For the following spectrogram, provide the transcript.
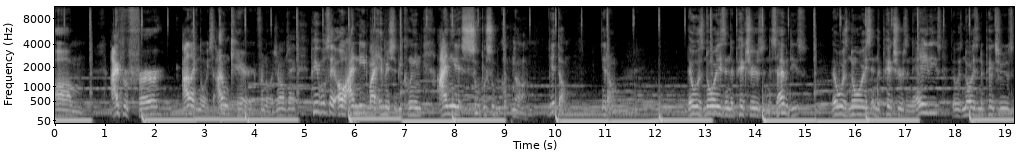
Um, I prefer, I like noise. I don't care for noise, you know what I'm saying? People say, oh, I need my image to be clean. I need it super, super clean. No, you don't. You don't. There was noise in the pictures in the 70s. There was noise in the pictures in the 80s. There was noise in the pictures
